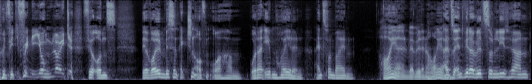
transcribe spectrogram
für, die, für die jungen Leute, für uns. Wir wollen ein bisschen Action auf dem Ohr haben oder eben heulen. Eins von beiden. Heulen, wer will denn heulen? Also entweder willst du ein Lied hören,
